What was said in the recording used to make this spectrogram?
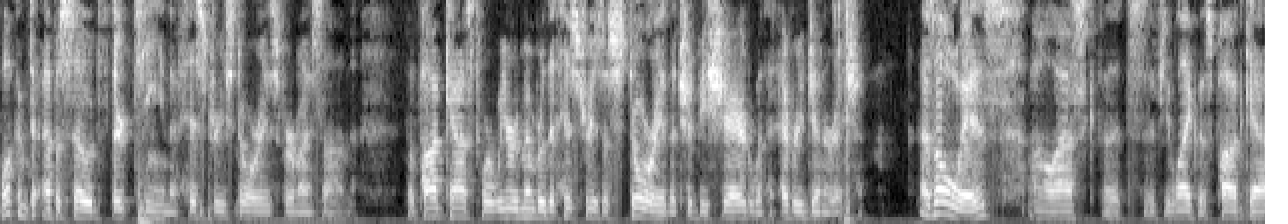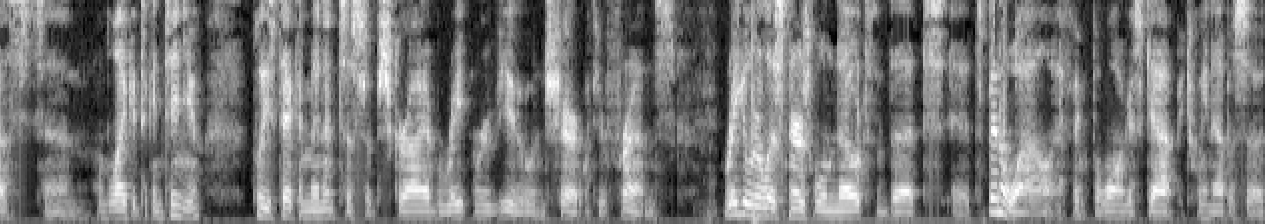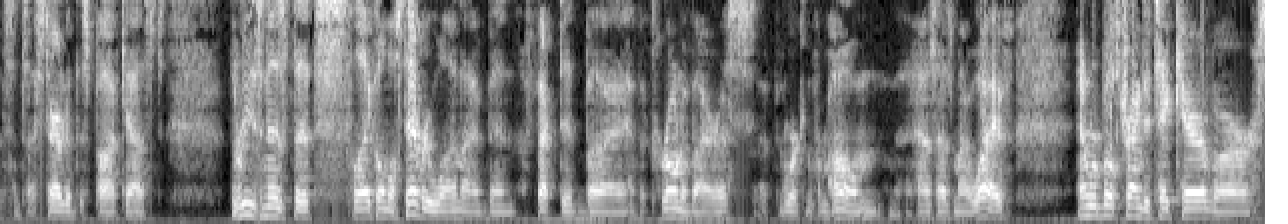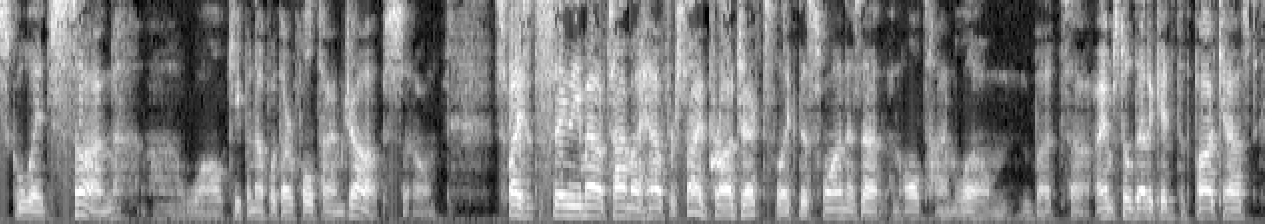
Welcome to episode 13 of History Stories for My Son, the podcast where we remember that history is a story that should be shared with every generation. As always, I'll ask that if you like this podcast and would like it to continue, please take a minute to subscribe, rate, and review, and share it with your friends. Regular listeners will note that it's been a while, I think the longest gap between episodes since I started this podcast. The reason is that, like almost everyone, I've been affected by the coronavirus. I've been working from home, as has my wife, and we're both trying to take care of our school age son uh, while keeping up with our full time jobs. So, suffice it to say, the amount of time I have for side projects like this one is at an all time low. But uh, I am still dedicated to the podcast.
